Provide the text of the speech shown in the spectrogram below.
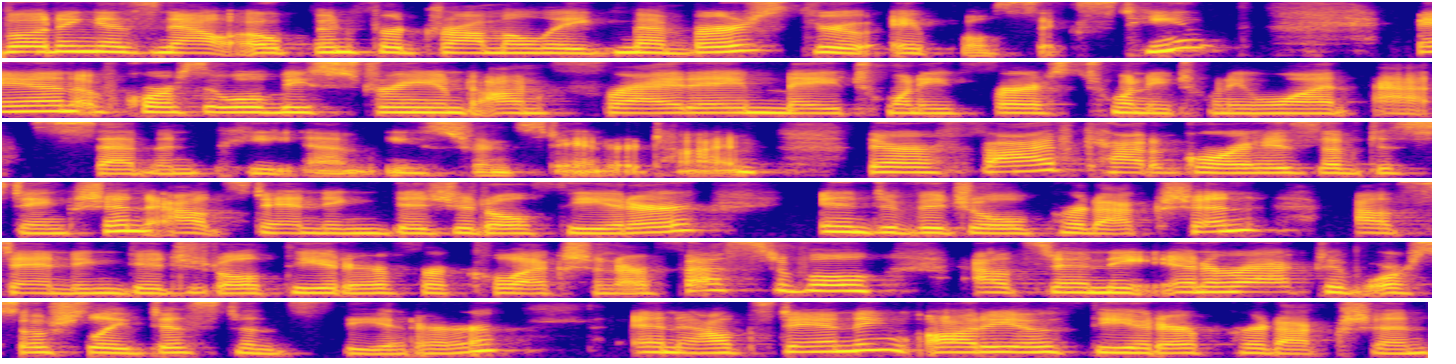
Voting is now open for Drama League members through April 16th. And of course, it will be streamed on Friday, May 21st, 2021 at 7 p.m. Eastern Standard Time. There are five categories of distinction Outstanding Digital Theater, Individual Production, Outstanding Digital Theater for Collection or Festival, Outstanding Interactive or Socially Distanced Theater, and Outstanding Audio Theater Production,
